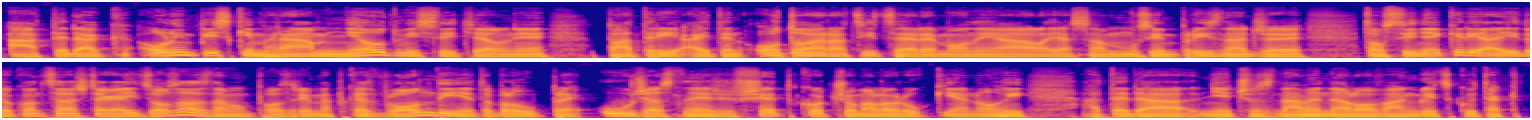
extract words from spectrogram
A teda k olympijským hrám neodmysliteľne patrí aj ten otvárací ceremoniál. Ja sa musím priznať, že to si niekedy aj dokonca až tak aj zo záznamu pozriem. Napríklad v Londýne to bolo úplne úžasné, že všetko, čo malo ruky a nohy a teda niečo znamenalo v Anglicku, tak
